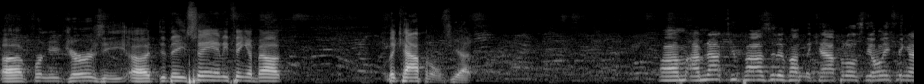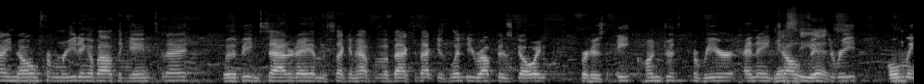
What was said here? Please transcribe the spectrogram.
uh, for New Jersey. Uh, did they say anything about the Capitals yet? Um, I'm not too positive on the Capitals. The only thing I know from reading about the game today, with it being Saturday and the second half of a back-to-back, is Lindy Ruff is going for his 800th career NHL Yes, he is. victory, only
